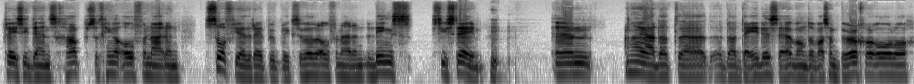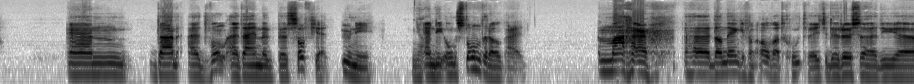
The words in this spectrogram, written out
presidentschap. Ze gingen over naar een Sovjet-republiek. Ze wilden over naar een links systeem. Hm. En nou ja, dat, uh, dat deden ze, hè, want er was een burgeroorlog. En daaruit won uiteindelijk de Sovjet-Unie. Ja. En die ontstond er ook uit. Maar uh, dan denk je van, oh wat goed, weet je, de Russen die, uh,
